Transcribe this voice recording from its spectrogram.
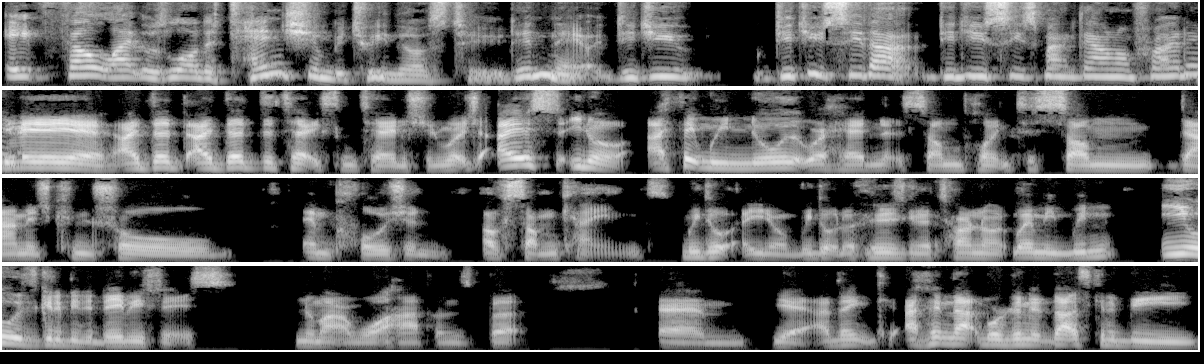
it felt like there was a lot of tension between those two, didn't it? Did you did you see that? Did you see SmackDown on Friday? Yeah, yeah, yeah. I did. I did detect some tension, which I, you know, I think we know that we're heading at some point to some damage control implosion of some kind. We don't, you know, we don't know who's going to turn on. I mean, we Iyo is going to be the babyface no matter what happens. But um, yeah, I think I think that we're gonna. That's going to be.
